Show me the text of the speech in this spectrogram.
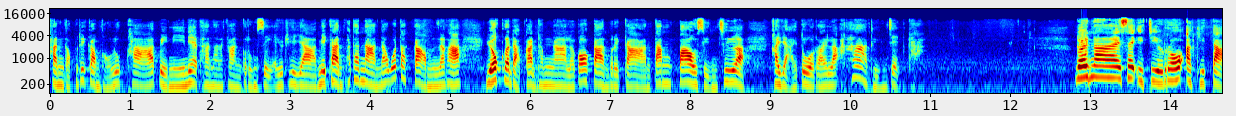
ทันกับพฤติกรรมของลูกค้า ปีนี้เนี่ยธนาคารกรุงศรีอยุธยา มีการพัฒนานวัตกรรมนะคะ ยกระดับการทำงานแล้วก็การบริการตั้งเป้าสินเชื่อ ขยายตัวร้อยละ 5-7 ค่ะ โดยนายไซอิจิโรอากิตะ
